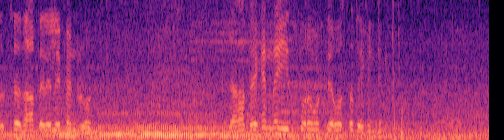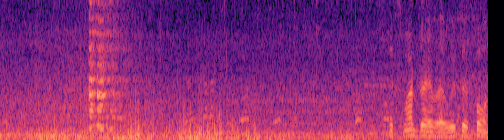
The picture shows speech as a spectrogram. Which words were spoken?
হচ্ছে রাতের এলিফেন্ট রোড যারা দেখেন নাই, ঈদ পরবর্তী অবস্থা দেখেন smart driver with a phone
